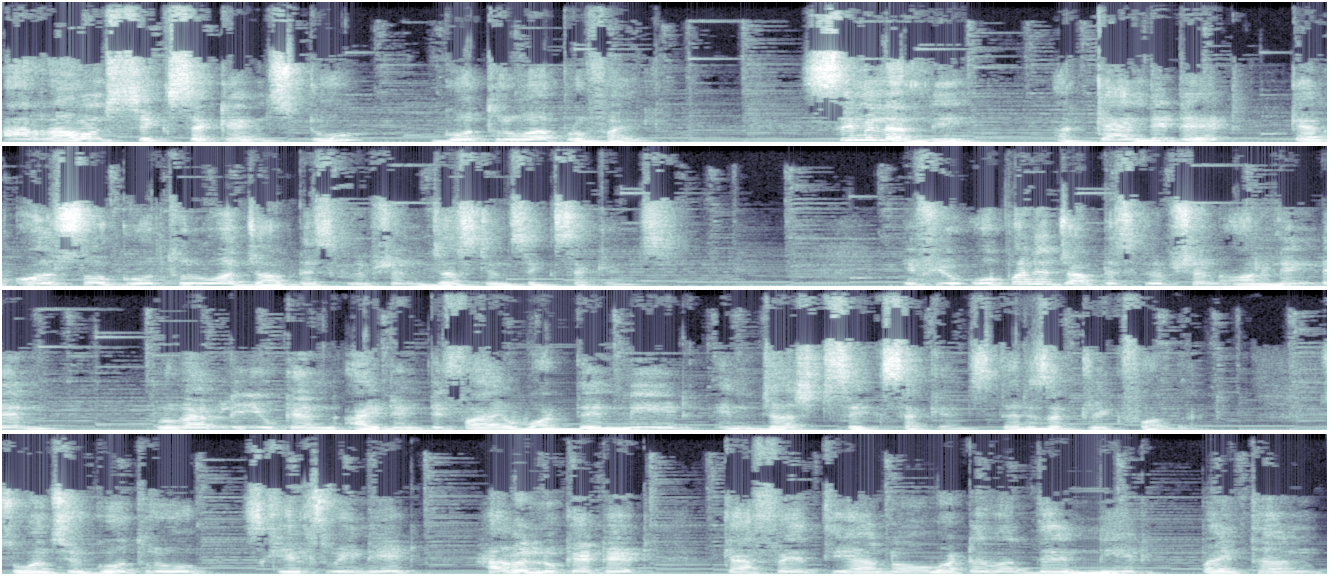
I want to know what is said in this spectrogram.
around 6 seconds to go through a profile. Similarly a candidate can also go through a job description just in 6 seconds. If you open a job description on LinkedIn, probably you can identify what they need in just 6 seconds. There is a trick for that. So once you go through skills we need, have a look at it, Caffe, Theano, whatever they need, Python,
